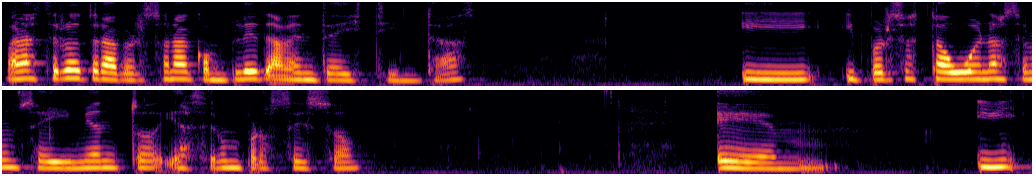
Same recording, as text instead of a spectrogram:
van a ser otra persona completamente distintas. Y, por eso está bueno hacer un seguimiento y hacer un proceso. Em, y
